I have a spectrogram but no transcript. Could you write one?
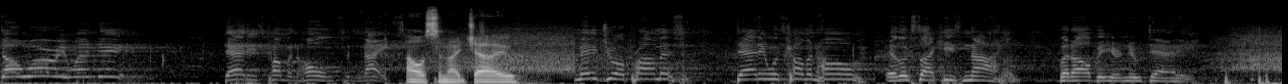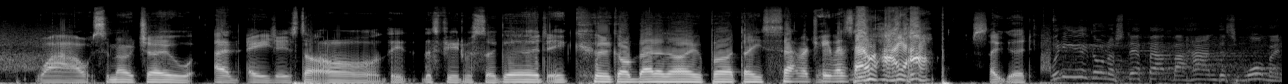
Don't worry, Wendy. Daddy's coming home tonight. Oh, Samoa Joe. Made you a promise. Daddy was coming home. It looks like he's not, but I'll be your new daddy. Wow, Samoa Joe and AJ Styles. Oh, the, this feud was so good. It could have gone better though, but the savagery was so high up. So good. When are you going to step out behind this woman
